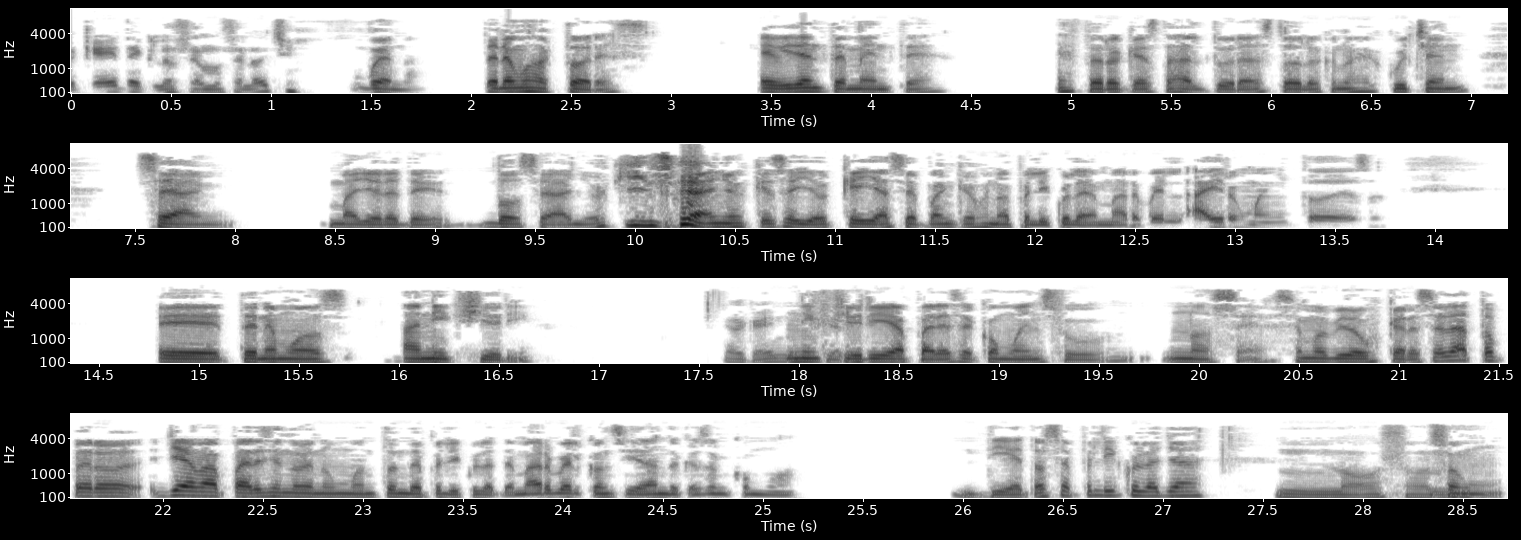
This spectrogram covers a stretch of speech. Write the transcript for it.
Ok, desglosemos el 8. Bueno, tenemos actores. Evidentemente, espero que a estas alturas todos los que nos escuchen sean mayores de 12 años, 15 años, qué sé yo, que ya sepan que es una película de Marvel, Iron Man y todo eso. Eh, tenemos a Nick Fury. Okay, Nick Fury aparece como en su, no sé, se me olvidó buscar ese dato, pero lleva apareciendo en un montón de películas de Marvel, considerando que son como 10, 12 películas ya. No, son, Son,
